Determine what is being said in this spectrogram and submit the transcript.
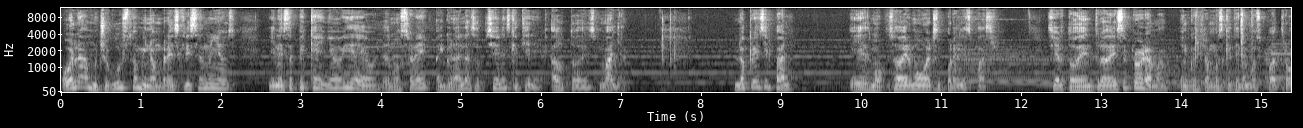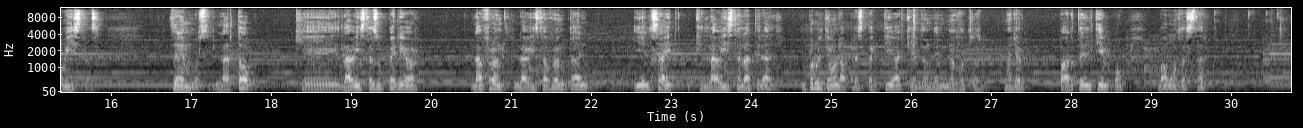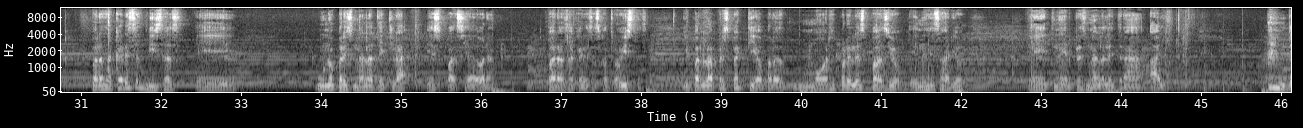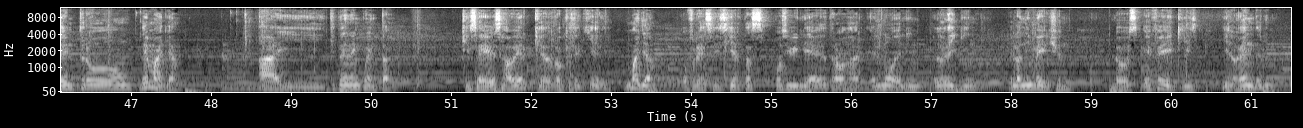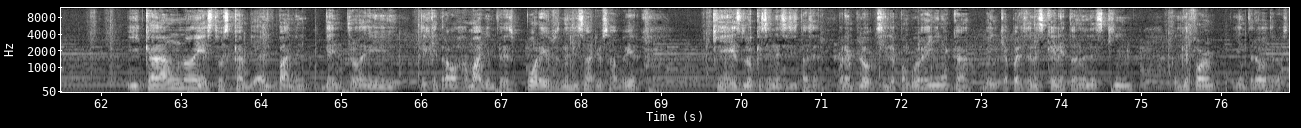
Hola, mucho gusto, mi nombre es Cristian Muñoz y en este pequeño video les mostraré algunas de las opciones que tiene Autodesk Maya. Lo principal es saber moverse por el espacio. Cierto, dentro de este programa encontramos que tenemos cuatro vistas. Tenemos la top, que es la vista superior, la front, la vista frontal y el side, que es la vista lateral. Y por último la perspectiva, que es donde nosotros mayor parte del tiempo vamos a estar. Para sacar estas vistas, eh, uno presiona la tecla espaciadora para sacar esas cuatro vistas. Y para la perspectiva, para moverse por el espacio, es necesario eh, tener presionada la letra Alt. Dentro de Maya hay que tener en cuenta que se debe saber qué es lo que se quiere. Maya ofrece ciertas posibilidades de trabajar el modeling, el rigging, el animation, los FX y el rendering. Y cada uno de estos cambia el panel dentro de, del que trabaja Maya. Entonces por eso es necesario saber qué es lo que se necesita hacer. Por ejemplo, si le pongo rigging acá, ven que aparece el esqueleto en el skin, el deform y entre otros.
